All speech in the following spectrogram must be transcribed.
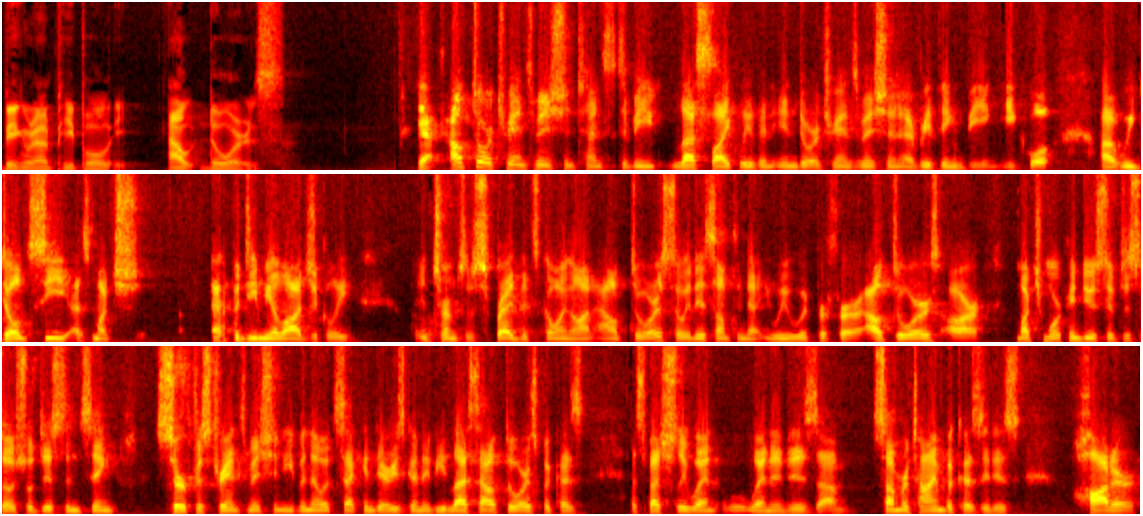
being around people outdoors. Yeah, outdoor transmission tends to be less likely than indoor transmission, everything being equal. Uh, we don't see as much epidemiologically in terms of spread that's going on outdoors. So it is something that we would prefer. Outdoors are much more conducive to social distancing. Surface transmission, even though it's secondary, is going to be less outdoors because, especially when when it is um, summertime, because it is hotter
